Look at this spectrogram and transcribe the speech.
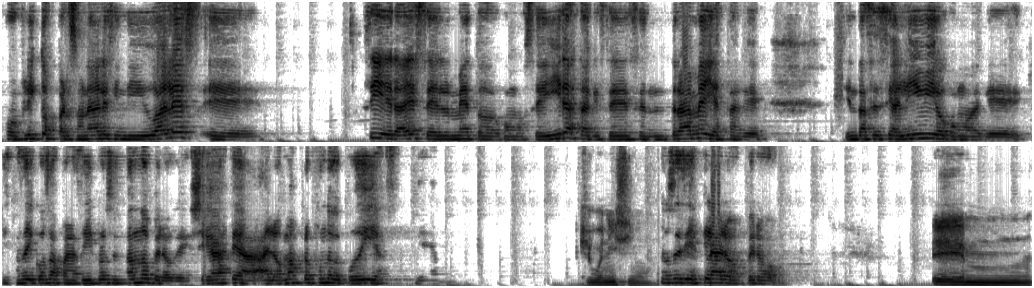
conflictos personales, individuales, eh, sí, era ese el método, como seguir hasta que se desentrame y hasta que sientas ese alivio, como de que quizás hay cosas para seguir procesando, pero que llegaste a, lo más profundo que podías. Qué buenísimo. No sé si es claro, pero... Em,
